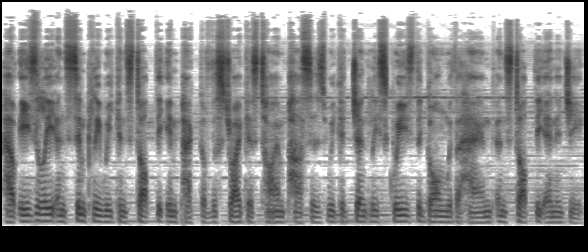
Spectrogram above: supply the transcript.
How easily and simply we can stop the impact of the strike as time passes. We could gently squeeze the gong with a hand and stop the energy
